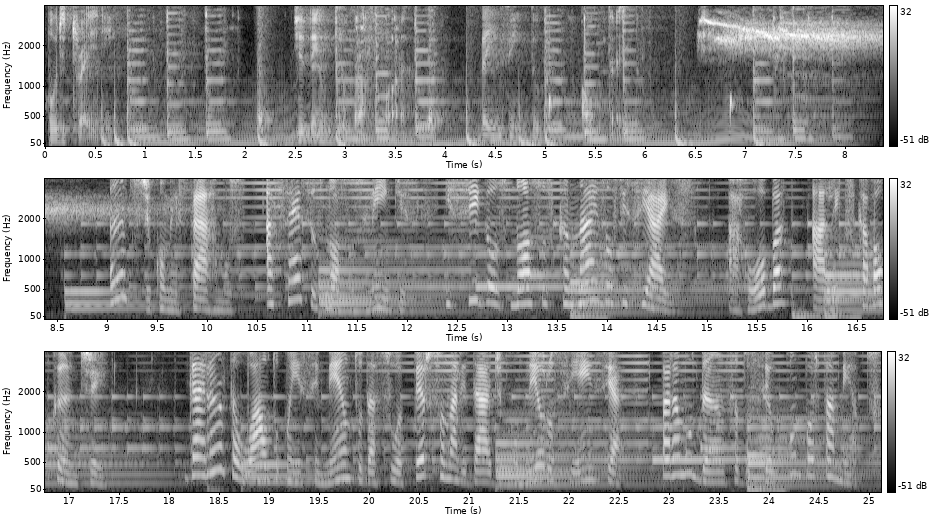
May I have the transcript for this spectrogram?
Pod Training. De dentro para fora. Bem-vindo ao treino. Antes de começarmos, acesse os nossos links e siga os nossos canais oficiais. Arroba Alex Cavalcante. Garanta o autoconhecimento da sua personalidade com neurociência para a mudança do seu comportamento.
